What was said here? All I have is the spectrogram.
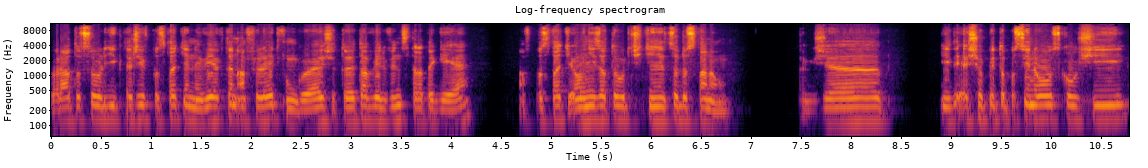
Akorát to jsou lidi, kteří v podstatě neví, jak ten affiliate funguje, že to je ta win-win strategie a v podstatě oni za to určitě něco dostanou. Takže i ty e-shopy to poslední dobou zkouší,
